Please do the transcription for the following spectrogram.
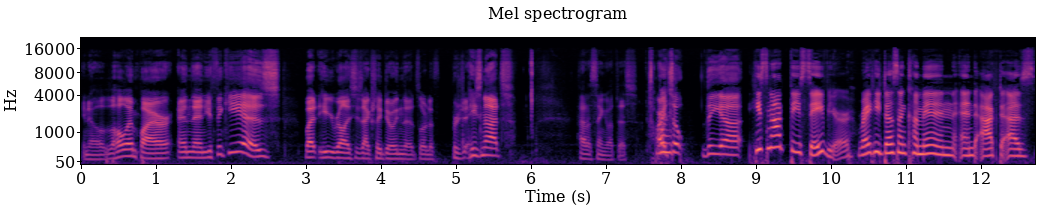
you know, the whole empire. And then you think he is, but he realizes he's actually doing the sort of, he's not. How to think about this? All right, Well, so the uh, he's not the savior, right? He doesn't come in and act as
